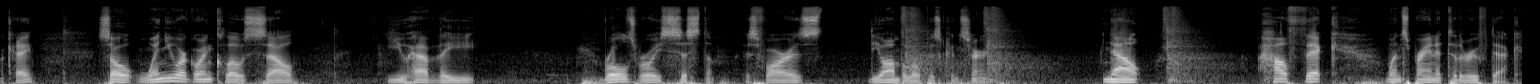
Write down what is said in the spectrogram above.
Okay, so when you are going closed cell, you have the Rolls Royce system as far as the envelope is concerned. Now, how thick when spraying it to the roof deck?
